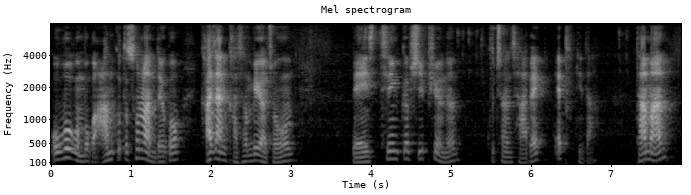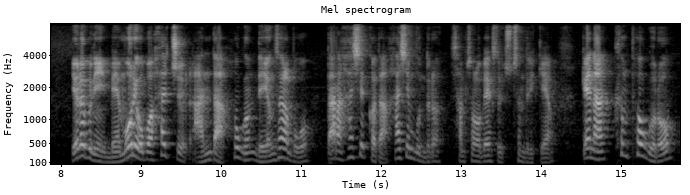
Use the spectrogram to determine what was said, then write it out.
오버고 뭐고 아무것도 손을 안 대고 가장 가성비가 좋은 mainstream급 CPU는 9400F입니다. 다만 여러분이 메모리 오버 할 줄 안다 혹은 내 영상을 보고 따라 하실 거다 하신 분들은 3500X를 추천드릴게요. 꽤나 큰 폭으로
